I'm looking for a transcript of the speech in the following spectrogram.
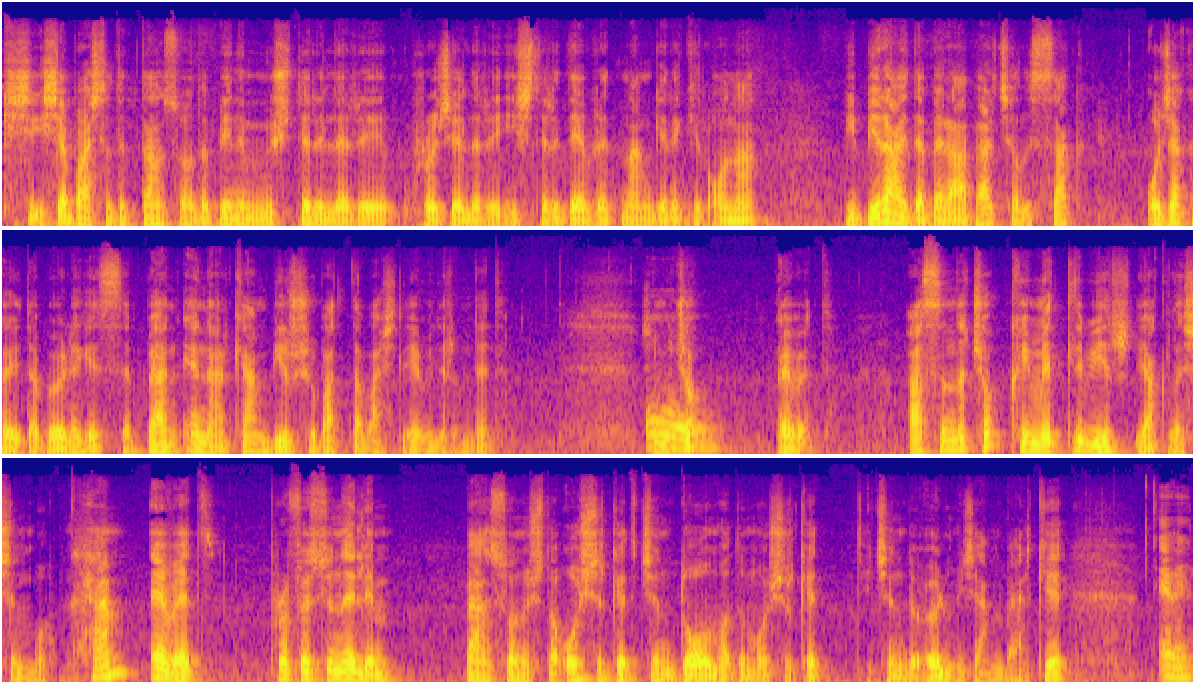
kişi işe başladıktan sonra da benim müşterileri, projeleri, işleri devretmem gerekir ona. Bir bir ayda beraber çalışsak, Ocak ayı da böyle geçse ben en erken 1 Şubat'ta başlayabilirim dedi. Şimdi Oo. çok evet. Aslında çok kıymetli bir yaklaşım bu. Hem evet profesyonelim. Ben sonuçta o şirket için doğmadım. O şirket içinde ölmeyeceğim belki. Evet.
